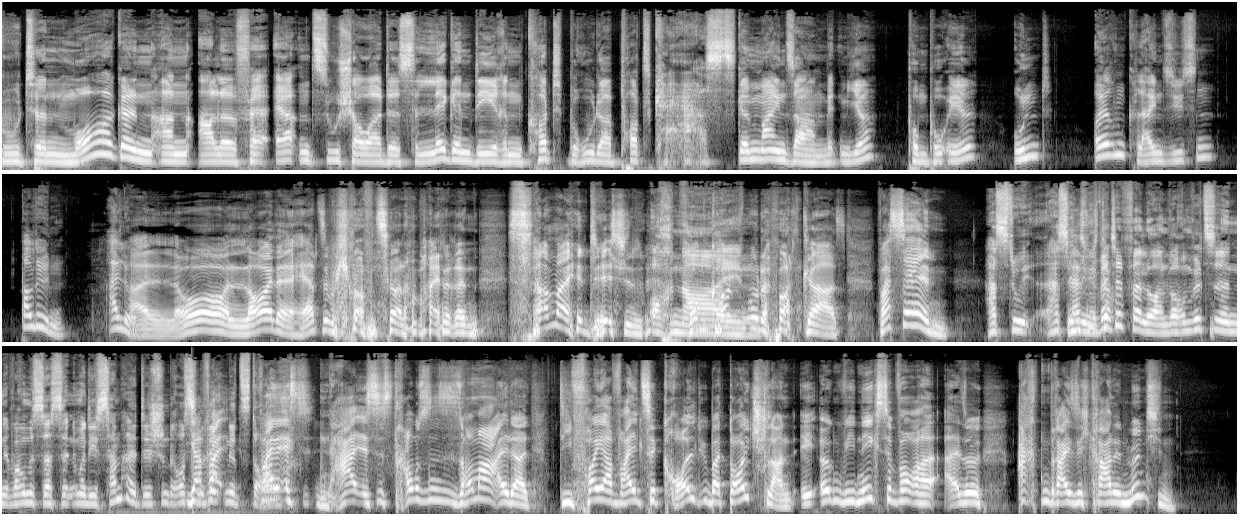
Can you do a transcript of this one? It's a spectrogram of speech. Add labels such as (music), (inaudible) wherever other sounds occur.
Guten Morgen an alle verehrten Zuschauer des legendären Kottbruder Podcasts. Gemeinsam mit mir, Pumpoel und eurem kleinen süßen Ballon. Hallo. Hallo Leute, herzlich willkommen zu einer weiteren Summer Edition Och vom nein. Kottbruder Podcast. Was denn? Hast du, hast du mich Wette doch- verloren? Warum willst du denn, warum ist das denn immer die Summer Edition draußen Ja, regnet's doch? weil es, na, es ist draußen Sommer, Alter. Die Feuerwalze grollt über Deutschland. Eh, Irgendwie nächste Woche, also 38 Grad in München.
